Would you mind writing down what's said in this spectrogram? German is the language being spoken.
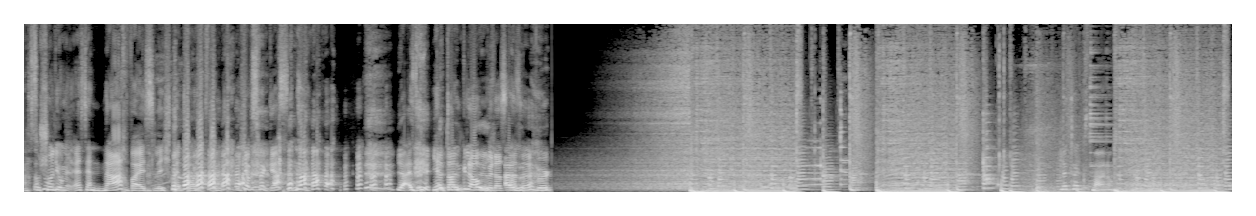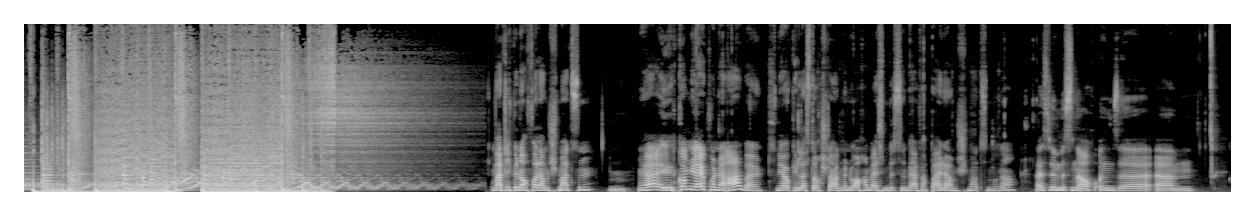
Ach so, Entschuldigung, er ist ja nachweislich der Teufel. ich hab's vergessen. ja, also, ja, dann glauben wir das also alle. Wirklich. Mittagsmeinung. Warte, ich bin auch voll am Schmatzen. Hm. Ja, ich komme direkt von der Arbeit. Ja, okay, lass doch starten. Wenn du auch am Essen bist, sind wir einfach beide am Schmatzen, oder? Weißt du, wir müssen auch unsere ähm,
